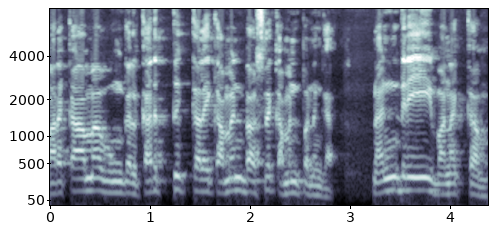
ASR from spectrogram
மறக்காம உங்கள் கருத்துக்களை கமெண்ட் பாக்ஸில் கமெண்ட் பண்ணுங்க. நன்றி வணக்கம்.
